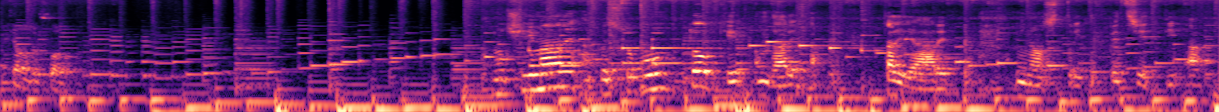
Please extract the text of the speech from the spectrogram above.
Mettiamo sul fuoco. Non ci rimane a questo punto che andare a tagliare i nostri pezzetti a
